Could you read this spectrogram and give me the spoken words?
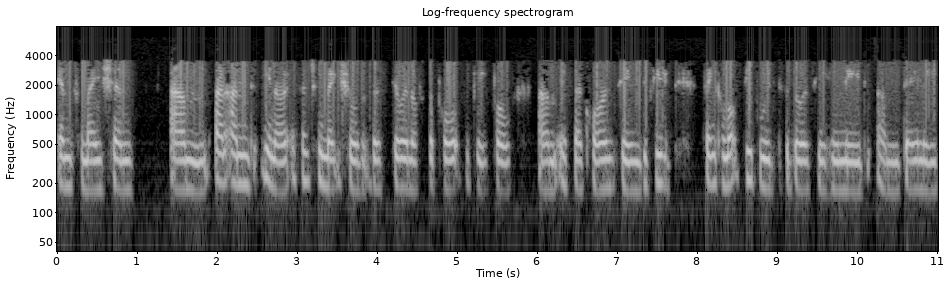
information. and, and, you know, essentially make sure that there's still enough support for people if they're quarantined. If you think a lot of people with disability who need daily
